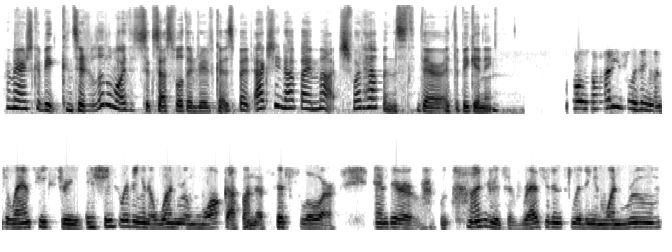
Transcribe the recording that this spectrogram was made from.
her marriage could be considered a little more successful than Rivkah's, but actually not by much. What happens there at the beginning? Well, Lottie's living on Delancey Street, and she's living in a one-room walk-up on the fifth floor, and there are hundreds of residents living in one room,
